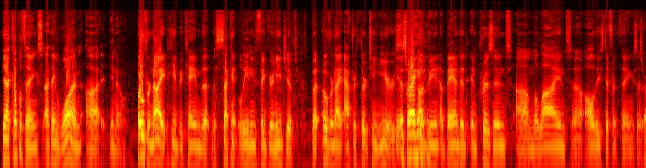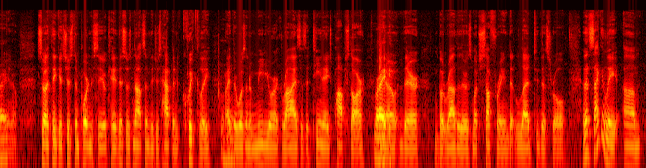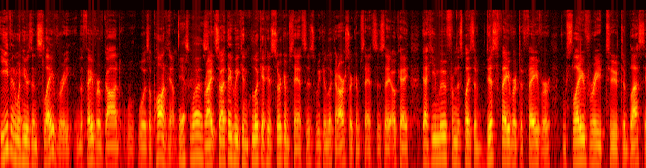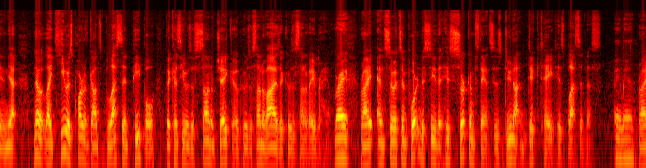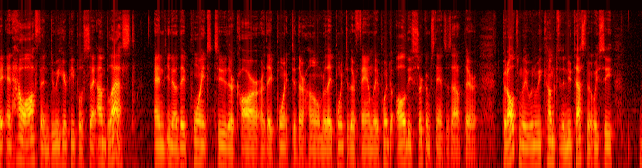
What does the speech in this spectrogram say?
Yeah, a couple things. I think one, uh, you know, overnight he became the, the second leading figure in Egypt, but overnight after 13 years right. of being abandoned, imprisoned, um, maligned, uh, all these different things. That's uh, right. You know, so I think it's just important to see, okay, this was not something that just happened quickly, mm-hmm. right? There wasn't a meteoric rise as a teenage pop star, right. you know, there but rather there was much suffering that led to this role. And then, secondly, um, even when he was in slavery, the favor of God w- was upon him. Yes, was. Right? So I think we can look at his circumstances, we can look at our circumstances and say, okay, yeah, he moved from this place of disfavor to favor, from slavery to, to blessing, and yet, no, like he was part of God's blessed people because he was a son of Jacob, who was a son of Isaac, who was a son of Abraham. Right. Right? And so it's important to see that his circumstances do not dictate his blessedness. Amen. Right? And how often do we hear people say, I'm blessed? And you know, they point to their car or they point to their home or they point to their family, they point to all these circumstances out there. But ultimately when we come to the New Testament, we see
